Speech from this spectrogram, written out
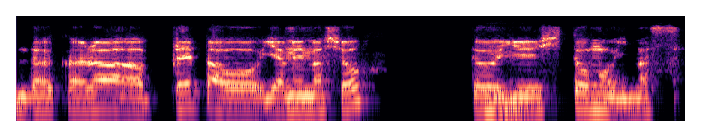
だから、プレパをやめましょうという人もいます。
